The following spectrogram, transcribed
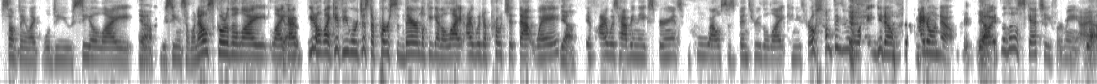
something like, Well, do you see a light? Yeah. You know, have you seen someone else go to the light? Like yeah. I you know, like if you were just a person there looking at a light, I would approach it that way. Yeah. If I was having the experience, who else has been through the light? Can you throw something through the light? You know, I don't know. Yeah. So it's a little sketchy for me. Yeah. I,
